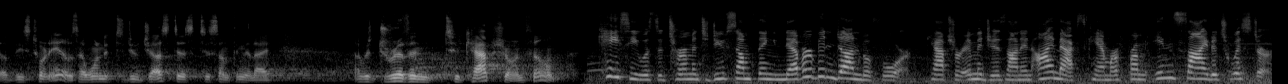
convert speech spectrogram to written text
of these tornadoes. I wanted to do justice to something that I, I was driven to capture on film. Casey was determined to do something never been done before capture images on an IMAX camera from inside a twister.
